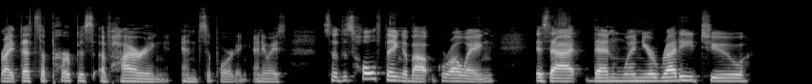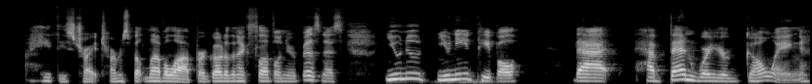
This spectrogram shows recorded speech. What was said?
right? That's the purpose of hiring and supporting. Anyways, so this whole thing about growing is that then when you're ready to, I hate these trite terms, but level up or go to the next level in your business, you need, you need people that have been where you're going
